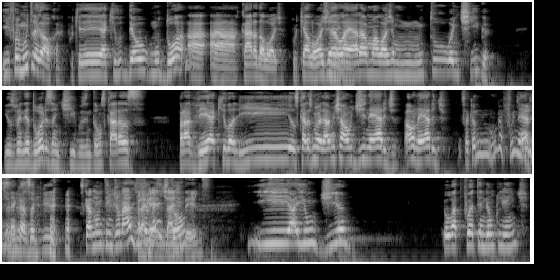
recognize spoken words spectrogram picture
E foi muito legal, cara, porque aquilo deu mudou a, a cara da loja, porque a loja Que ela legal. era uma loja muito antiga e os vendedores antigos, então os caras pra ver aquilo ali, os caras me olhavam e me chamavam de nerd. Ah, o nerd. Só que eu nunca fui nerd, né, cara? Só que os caras não entendiam nada de Pra internet, então deles. E aí um dia eu fui atender um cliente.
